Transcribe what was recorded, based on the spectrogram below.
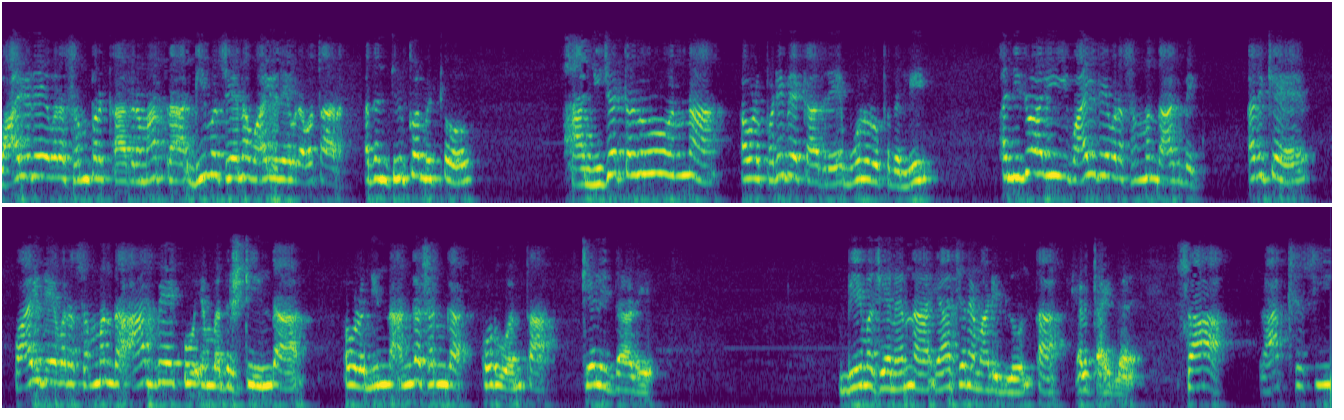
ವಾಯುದೇವರ ಸಂಪರ್ಕ ಆದರೆ ಮಾತ್ರ ಭೀಮಸೇನ ವಾಯುದೇವರ ಅವತಾರ. ಅದನ್ನು ತಿಳ್ಕೊಂಡ್ಬಿಟ್ಟು, ಆ ನಿಜತನುವನ್ನ ಅವಳು ಪಡಿಬೇಕಾದ್ರೆ ಮೂಲ ರೂಪದಲ್ಲಿ ನಿಜವಾಗಿ ಈ ವಾಯುದೇವರ ಸಂಬಂಧ ಆಗಬೇಕು. ಅದಕ್ಕೆ ವಾಯುದೇವರ ಸಂಬಂಧ ಆಗಬೇಕು ಎಂಬ ದೃಷ್ಟಿಯಿಂದ ಅವಳು ನಿನ್ನ ಅಂಗಸಂಗ ಕೊಡುವಂತ ಕೇಳಿದ್ದಾಳೆ. ಭೀಮಸೇನನ್ನ ಯಾಚನೆ ಮಾಡಿದ್ಲು ಅಂತ ಹೇಳ್ತಾ ಇದ್ದಾರೆ. ಸಾ ರಾಕ್ಷಸಿ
